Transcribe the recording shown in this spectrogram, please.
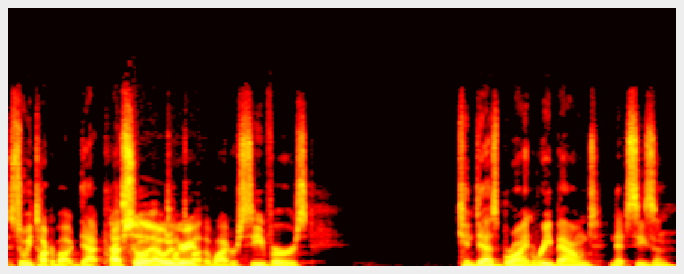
so we talk about Dak Prescott. Absolutely, I would we talked agree. about the wide receivers. Can Dez Bryant rebound next season?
